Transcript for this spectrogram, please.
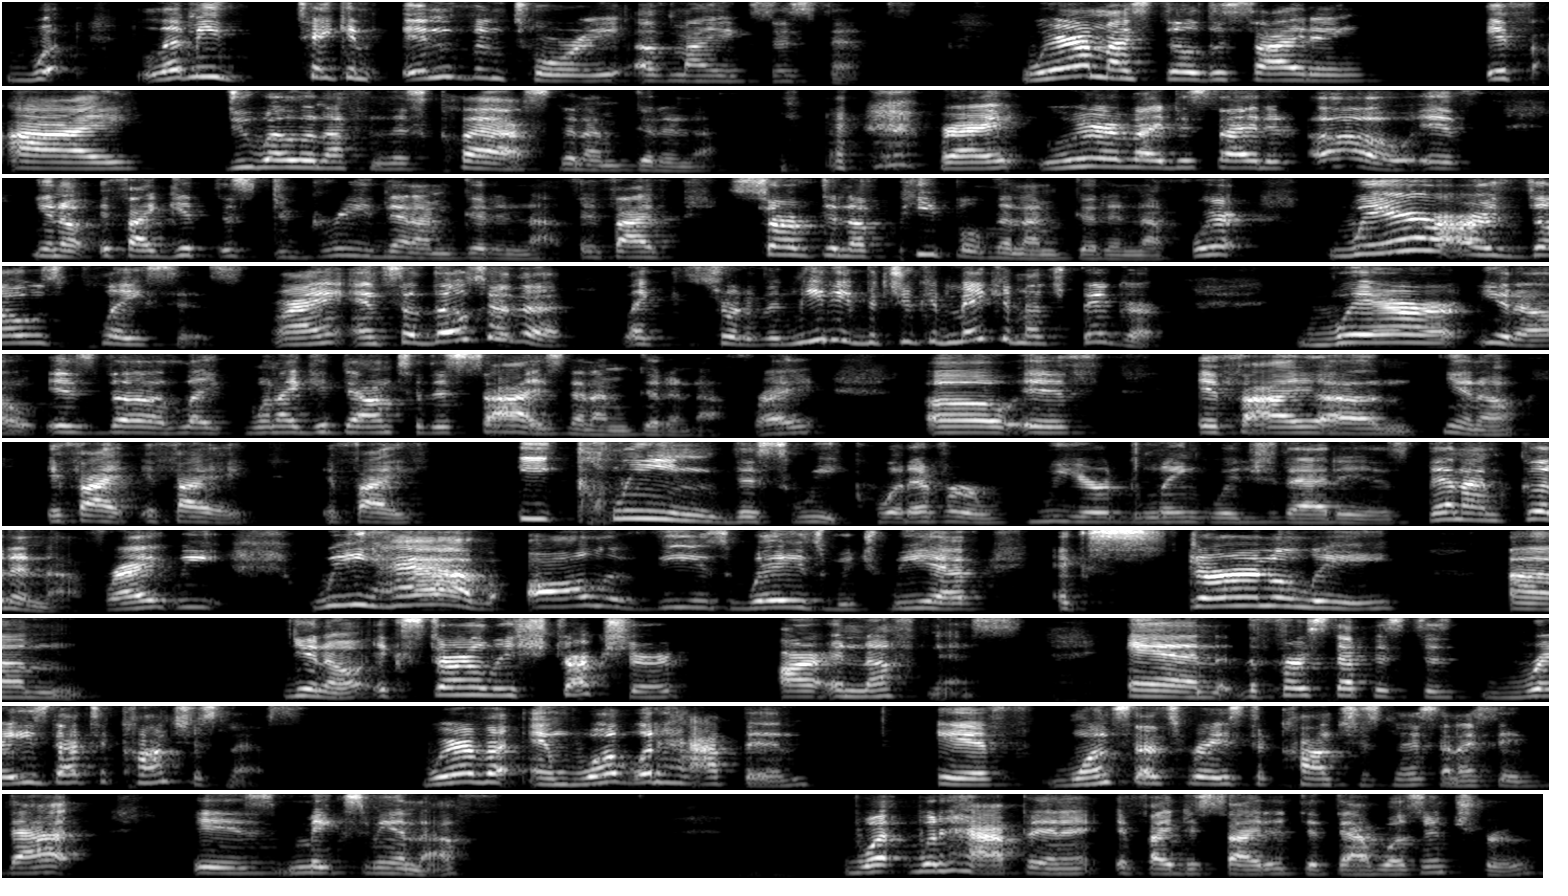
What, let me take an inventory of my existence. Where am I still deciding if I do well enough in this class, then I'm good enough, right? Where have I decided, oh, if, you know, if I get this degree, then I'm good enough. If I've served enough people, then I'm good enough. Where, where are those places, right? And so those are the like sort of immediate, but you can make it much bigger. Where, you know, is the like when I get down to this size, then I'm good enough, right? Oh, if if I um, you know, if I if I if I eat clean this week, whatever weird language that is, then I'm good enough, right? We we have all of these ways which we have externally um, you know, externally structured our enoughness. And the first step is to raise that to consciousness. Wherever and what would happen if once that's raised to consciousness and I say that is makes me enough. What would happen if I decided that that wasn't true?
